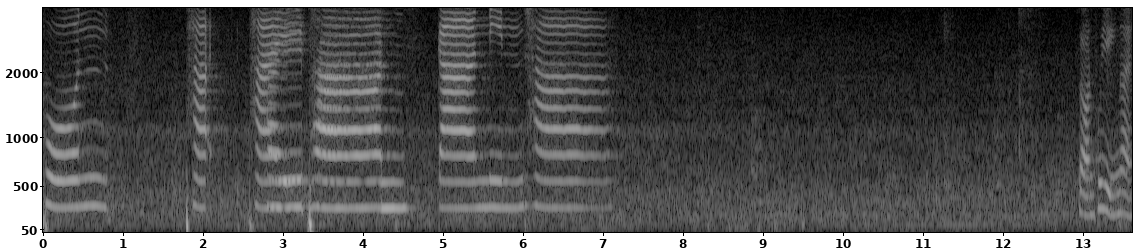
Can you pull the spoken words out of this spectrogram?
พ้นภะภัยพานการนินทา สอนผู้หญิงหน่อย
